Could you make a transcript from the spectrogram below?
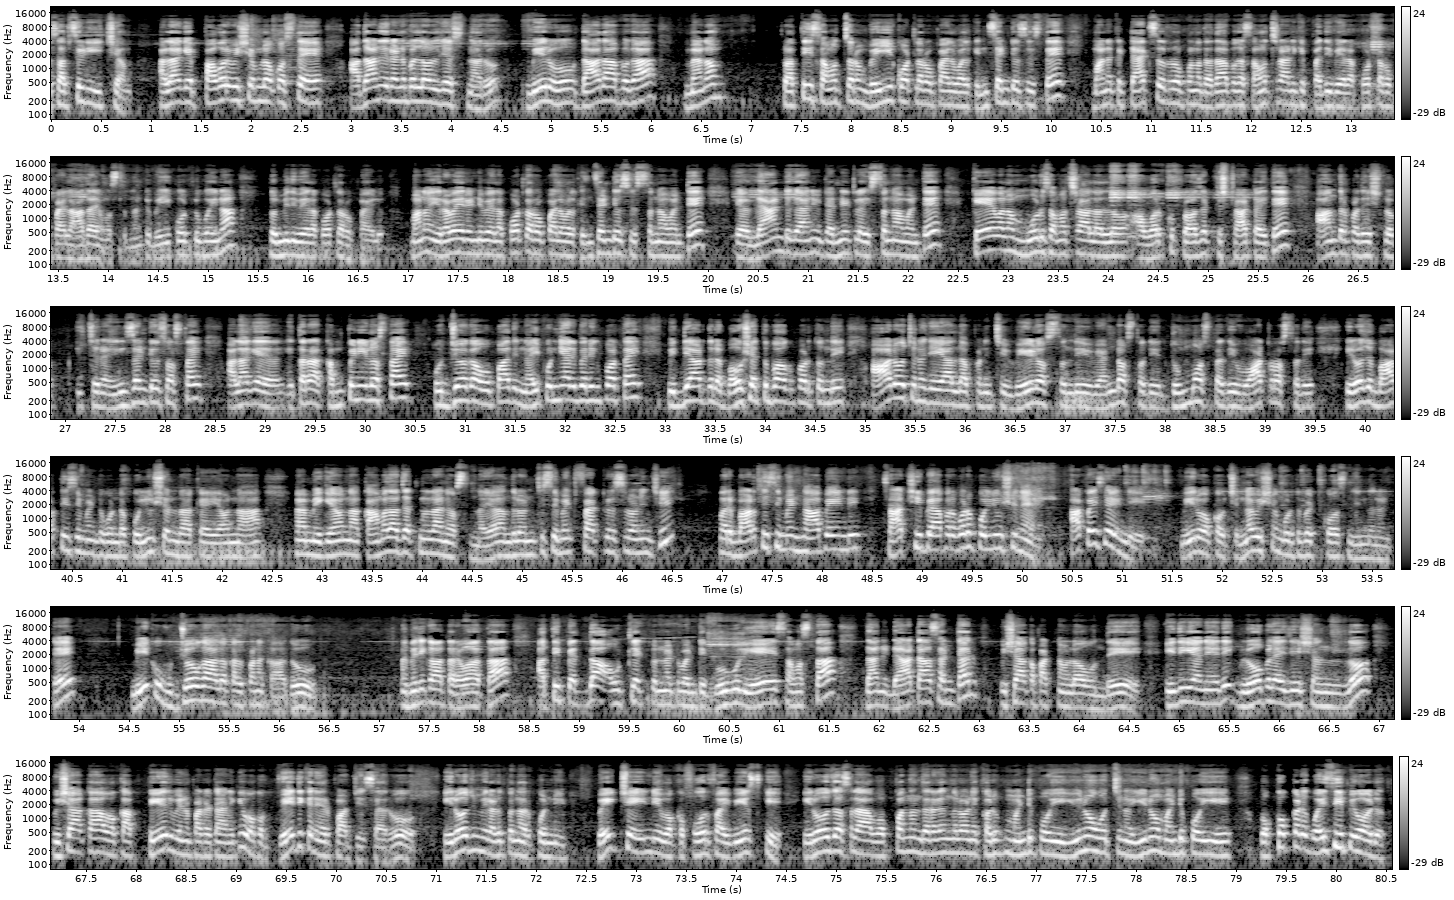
సబ్సిడీ ఇచ్చాం. అలాగే పవర్ విషయంలోకి వస్తే అదాని రెన్యూబుల్ చేస్తున్నారు. మీరు దాదాపుగా మనం ప్రతి సంవత్సరం వెయ్యి కోట్ల రూపాయలు వాళ్ళకి ఇన్సెంటివ్స్ ఇస్తే మనకి ట్యాక్సుల రూపంలో దాదాపుగా సంవత్సరానికి పదివేల కోట్ల రూపాయల ఆదాయం వస్తుంది. అంటే వెయ్యి కోట్లు పోయినా తొమ్మిది వేల కోట్ల రూపాయలు. మనం ఇరవై రెండు వేల కోట్ల రూపాయలు వాళ్ళకి ఇన్సెంటివ్స్ ఇస్తున్నామంటే ల్యాండ్ కానీ వీటన్నిటిలో ఇస్తున్నామంటే కేవలం మూడు సంవత్సరాలలో ఆ వర్క్ ప్రాజెక్ట్ స్టార్ట్ అయితే ఆంధ్రప్రదేశ్లో ఇచ్చిన ఇన్సెంటివ్స్ వస్తాయి అలాగే ఇతర కంపెనీలు వస్తాయి ఉద్యోగ ఉపాధి నైపుణ్యాలు పెరిగిపోతాయి విద్యార్థుల భవిష్యత్తు బాగుపడుతుంది ఆలోచన చేయాలి తప్ప నుంచి వేడి వస్తుంది ఎండ వస్తుంది దుమ్ము వస్తుంది వాటర్ వస్తుంది ఈరోజు భారతీయ సిమెంట్ గుండా పొల్యూషన్ దాకా ఏమన్నా మీకు ఏమన్నా కామలా జట్నంలానే వస్తుందా అందులో నుంచి సిమెంట్ ఫ్యాక్టరీస్లో నుంచి మరి భారతీయ సిమెంట్ని ఆపేయండి. సాక్షి పేపర్ కూడా పొల్యూషనే. ఆపేసేయండి. మీరు ఒక చిన్న విషయం గుర్తుపెట్టుకోవాల్సింది ఏంటంటే మీకు ఉద్యోగాల కల్పన కాదు. అమెరికా తర్వాత అతిపెద్ద అవుట్లెట్ ఉన్నటువంటి గూగుల్ ఏ సంస్థ దాని డేటా సెంటర్ విశాఖపట్నంలో ఉంది. ఇది అనేది గ్లోబలైజేషన్లో విశాఖ ఒక పేరు వినపడటానికి ఒక వేదికను ఏర్పాటు చేశారు. ఈరోజు మీరు అడుగుతున్నారు కొన్ని వెయిట్ చేయండి ఒక ఫోర్ ఫైవ్ ఇయర్స్కి. ఈరోజు అసలు ఆ ఒప్పందం జరగంలోనే కడుపు మండిపోయి యూనో వచ్చిన యూనో మండిపోయి ఒక్కొక్కడికి వైసీపీ వాడు.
